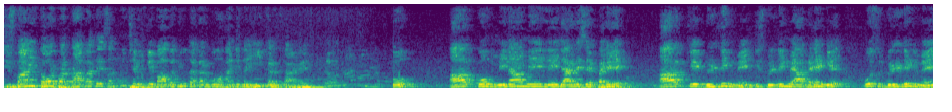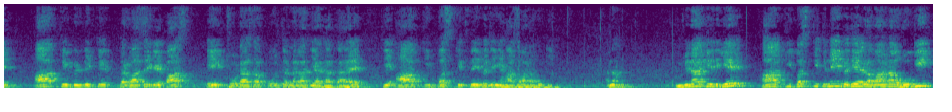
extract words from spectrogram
जिस्मानी तौर पर ताकत है, सब कुछ है। उसके बावजूद अगर वो हज नहीं करता है तो आपको मीना में ले जाने से पहले आपके बिल्डिंग में, जिस बिल्डिंग में आप रहेंगे, उस बिल्डिंग में आपके बिल्डिंग के दरवाजे के पास एक छोटा सा पोस्टर लगा दिया जाता है कि आपकी बस कितने बजे यहाँ से आना होगी। है ना? मीना के लिए आपकी बस कितने बजे रवाना होगी?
